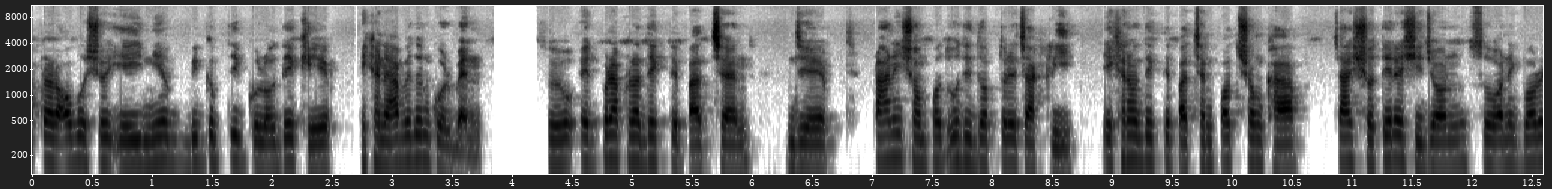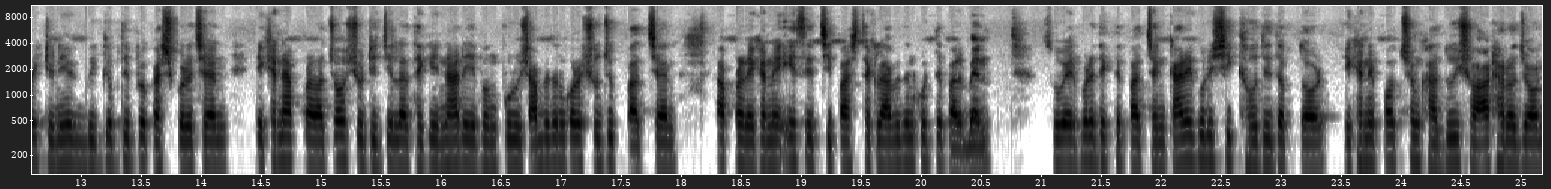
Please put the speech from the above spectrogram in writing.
আপনারা অবশ্যই এই নিয়োগ বিজ্ঞপ্তিগুলো দেখে এখানে আবেদন করবেন। তো এরপর আপনারা দেখতে পাচ্ছেন যে প্রাণী সম্পদ অধিদপ্তরের চাকরি, এখানেও দেখতে পাচ্ছেন পদ সংখ্যা চারশো তেরাশি জন। সো অনেক বড় একটি নিয়োগ বিজ্ঞপ্তি প্রকাশ করেছেন। এখানে আপনারা চৌষট্টি জেলা থেকে নারী এবং পুরুষ আবেদন করার সুযোগ পাচ্ছেন। আপনারা এখানে এসএসসি পাস থাকলে আবেদন করতে পারবেন। সো এরপরে দেখতে পাচ্ছেন, কারিগরি শিক্ষা অধিদপ্তর। এখানে পদ সংখ্যা দুইশো আঠারো জন।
